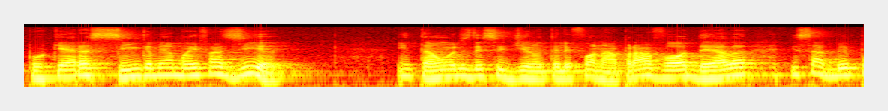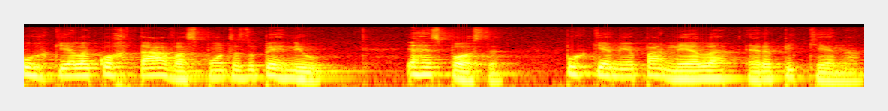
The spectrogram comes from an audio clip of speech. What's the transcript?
Porque era assim que a minha mãe fazia. Então eles decidiram telefonar para a avó dela e saber por que ela cortava as pontas do pernil. E a resposta: Porque a minha panela era pequena.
